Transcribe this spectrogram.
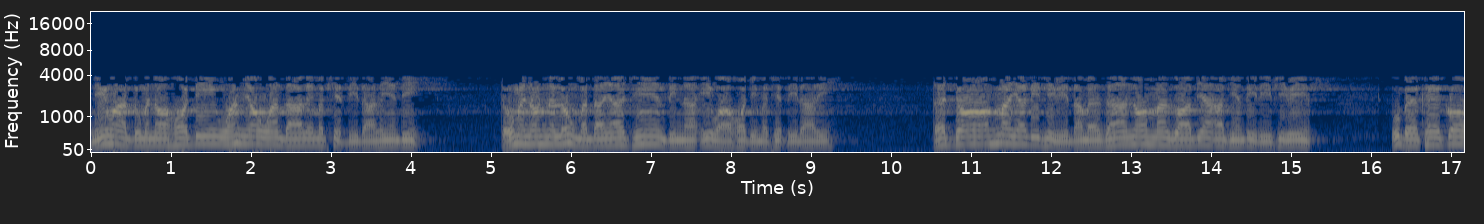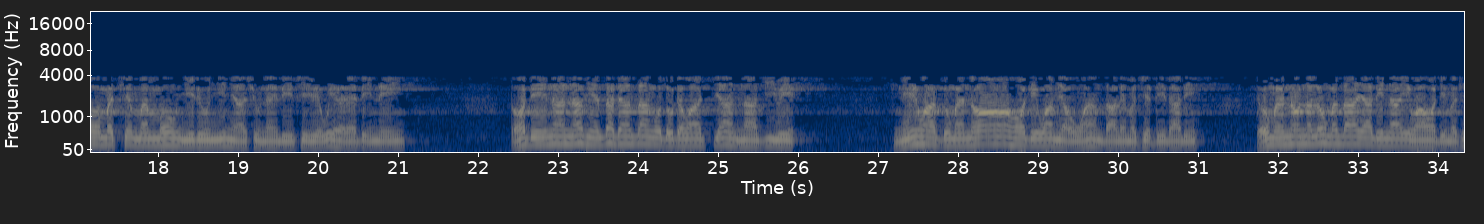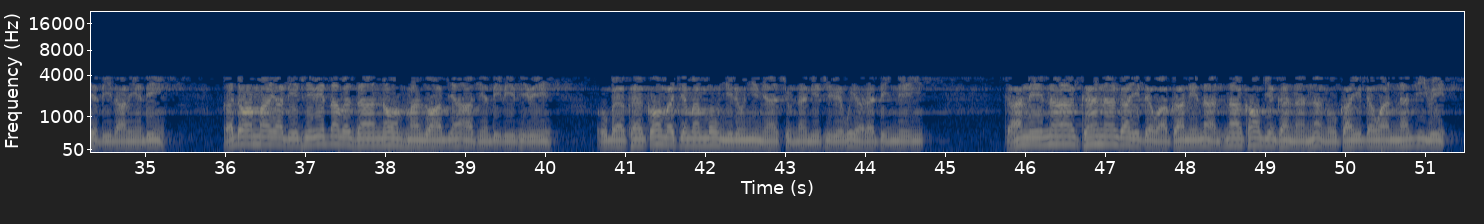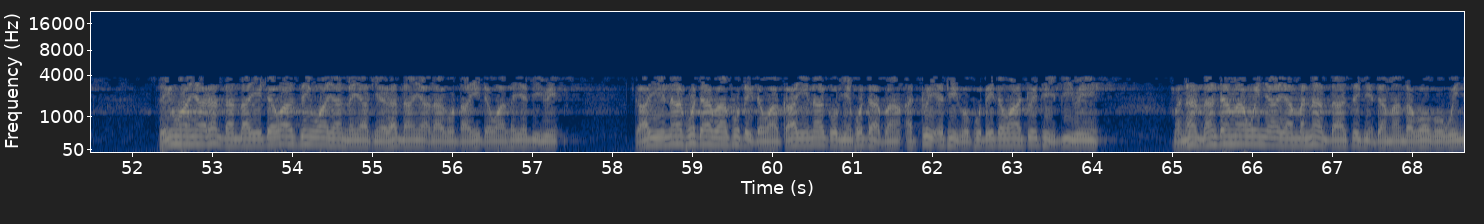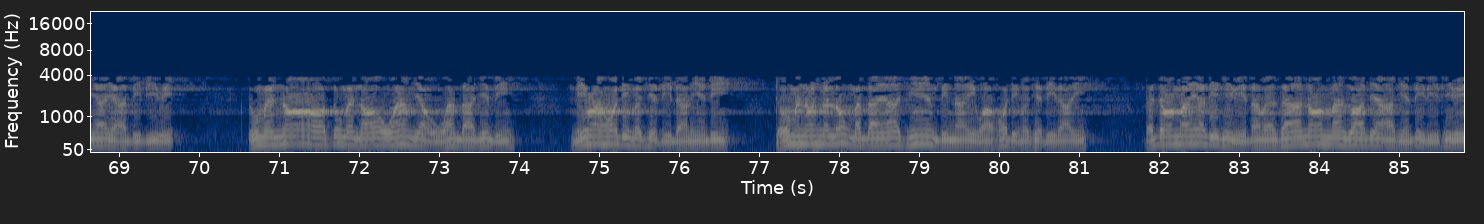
နေဝသူမနောဟောတိဝမ်းမြောက်ဝမ်းသာလည်းမဖြစ်သည်သာလျင်သည်ဒုမနောနှလုံးမတရာခြင်းတိနာဧဝဟောတိမဖြစ်သည်သာရီတတော်မှတ်ရသည်ဖြစ်၍သမဇာနောမှန်စွာပြအပြင်သိသည်ဖြစ်၍ ဥပခေကောမချစ်မမုံညီတူညီညာရှုနိုင်သည်ဖြစ်၍ဝိဟရတိနေသောတိနာနာဖြင့်တတ္တသံကိုတုတ္တဝါကြာနာပြီး၍နေဝသူမနောဟောဒီဝမြောက်ဝမ်းသာလည်းမဖြစ်သည်သာသည်ဒုမနောနှလုံးမသားရသည်နာဤဝဟောဒီမဖြစ်သည်သာလျင်သည်တတောမယတိဖြစ်၍တပ္ပဇာနောမှန်စွာပြန်အခြင်းတည်သည်ဖြစ်၍ဥပခေကောမချင်မမုံညီလူညီများရှုနိုင်သည်ဖြစ်၍ဝိရတိနေ ဂာနိနာခန္ဓာကာယတဝါဂာနိနာနှာခေါင်းပြင်ခန္ဓာနတ်ကိုကာယတဝါနံပြီး၍ဇိဝါယရတ္တတာယိတဝါဇိဝါယလျက်ဖြင့်ရတ္တယတာကိုတာယိတဝါလျက်ပြည့်၍ကာယေနဖုဒ္ဓဗံဖုသိတဝါကာယေနကိုဖြင့်ဖုဒ္ဓဗံအတွေ့အထိကိုဖုသိတဝါအတွေ့အထိပြည့်၍မနတန်ဓမ္မဝိညာယမနတစိတ်ဖြင့်ဓမ္မသဘောကိုဝိညာယအတိပြည့်၍သူမနောသူမနောဝမ်းမြောက်ဝမ်းသာခြင်းသည် နေဝဟောတိမဖြစ်သည်သာလျင်သည်ဒုမနောနှလုံးမတန်ရာခြင်းသည်နာဤဝဟောတိမဖြစ်သည်သာလျင်တတောမယတိဖြစ်၍တမ္ပဇာနောမှန်စွာပြအပြင်သိသည်ဖြစ်၍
